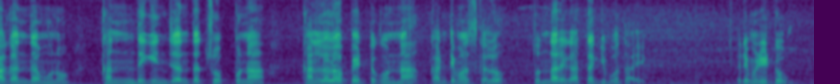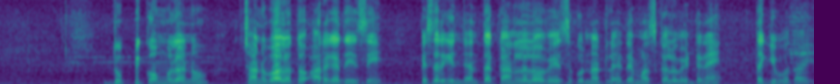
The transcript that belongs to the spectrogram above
ఆ గంధమును కందిగింజంత చొప్పున కళ్ళలో పెట్టుకున్న కంటి మసకలు తొందరగా తగ్గిపోతాయి. Remedy two. దుప్పి కొమ్ములను చనుబాలతో అరగదీసి పెసరిగించంత కళ్ళలో వేసుకున్నట్లయితే మసకలు వెంటనే తగ్గిపోతాయి.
